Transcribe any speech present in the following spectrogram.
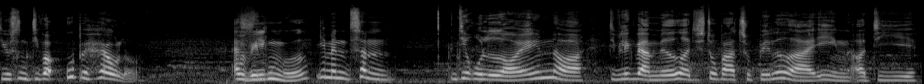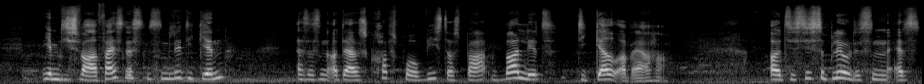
de var, sådan, de var ubehøvlede. På hvilken måde? Jamen sådan, de rullede øjne, og de ville ikke være med, og de stod bare og tog billeder af en, og de, jamen de svarede faktisk næsten sådan lidt igen. Altså sådan, og deres kropssprog viste os bare, hvor lidt de gad at være her. Og til sidst så blev det sådan, at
